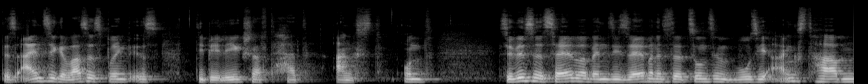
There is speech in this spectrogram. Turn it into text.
das Einzige, was es bringt, ist, die Belegschaft hat Angst. Und Sie wissen es selber, wenn Sie selber in einer Situation sind, wo Sie Angst haben,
